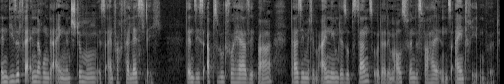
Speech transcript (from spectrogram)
Denn diese Veränderung der eigenen Stimmung ist einfach verlässlich, denn sie ist absolut vorhersehbar, da sie mit dem Einnehmen der Substanz oder dem Ausführen des Verhaltens eintreten wird.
